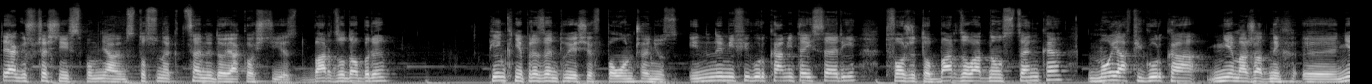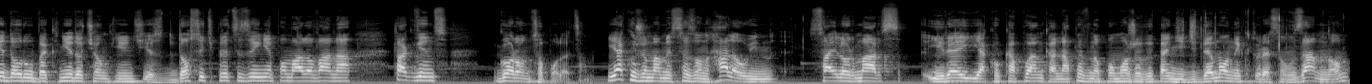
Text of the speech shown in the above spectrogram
To jak już wcześniej wspomniałem, stosunek ceny do jakości jest bardzo dobry. Pięknie prezentuje się w połączeniu z innymi figurkami tej serii. Tworzy to bardzo ładną scenkę. Moja figurka nie ma żadnych y, niedoróbek, niedociągnięć, jest dosyć precyzyjnie pomalowana. Tak więc gorąco polecam. Jako, że mamy sezon Halloween, Sailor Mars i Rey jako kapłanka na pewno pomoże wypędzić demony, które są za mną.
